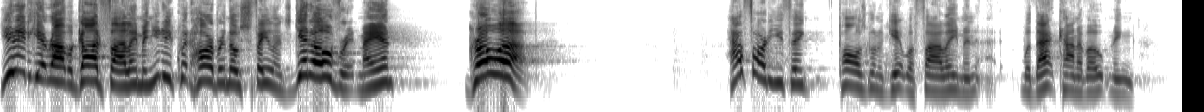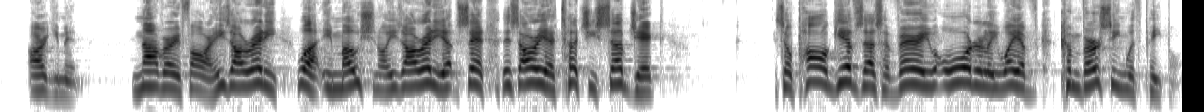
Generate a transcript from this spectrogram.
You need to get right with God, Philemon. You need to quit harboring those feelings. Get over it, man. Grow up. How far do you think Paul's going to get with Philemon with that kind of opening argument? Not very far. He's already, what, emotional. He's already upset. This is already a touchy subject. So, Paul gives us a very orderly way of conversing with people.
